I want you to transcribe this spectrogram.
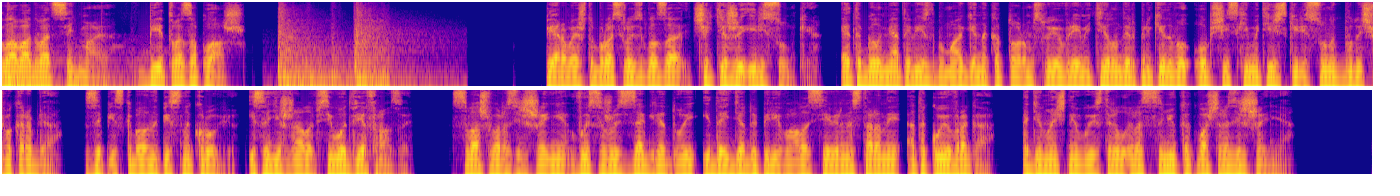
Глава 27. Битва за плаж. Первое, что бросилось в глаза – чертежи и рисунки. Это был мятый лист бумаги, на котором в свое время Тиллендер прикидывал общий схематический рисунок будущего корабля. Записка была написана кровью и содержала всего две фразы. «С вашего разрешения высажусь за грядой и, дойдя до перевала с северной стороны, атакую врага. Одиночный выстрел расценю как ваше разрешение».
